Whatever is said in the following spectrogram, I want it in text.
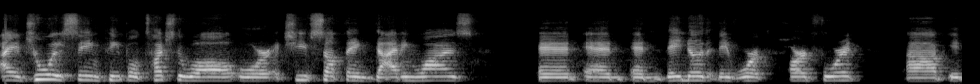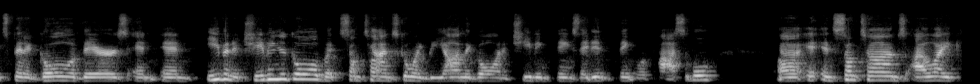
I enjoy seeing people touch the wall or achieve something diving wise, and and and they know that they've worked hard for it. Uh, it's been a goal of theirs, and and even achieving a goal, but sometimes going beyond the goal and achieving things they didn't think were possible. Uh, and, sometimes I like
